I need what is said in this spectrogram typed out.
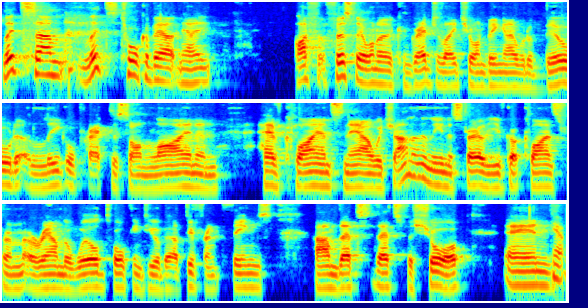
Let's um, let's talk about now. I, firstly, I want to congratulate you on being able to build a legal practice online and have clients now, which aren't only in Australia, you've got clients from around the world talking to you about different things. Um, that's that's for sure. And yep.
